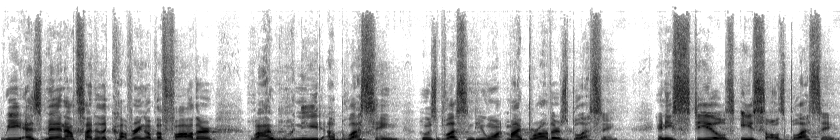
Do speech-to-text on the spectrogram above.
we as men, outside of the covering of the Father, well, need a blessing. Whose blessing do you want? My brother's blessing. And he steals Esau's blessing.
